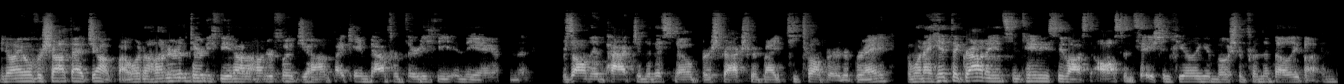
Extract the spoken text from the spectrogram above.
you know, I overshot that jump. I went 130 feet on a 100 foot jump. I came down from 30 feet in the air, and the result impact into the snow, burst fractured my T12 vertebrae. And when I hit the ground, I instantaneously lost all sensation, feeling, and motion from the belly button.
